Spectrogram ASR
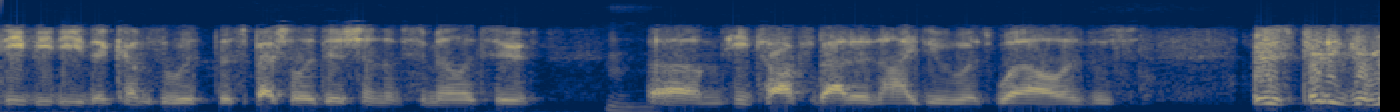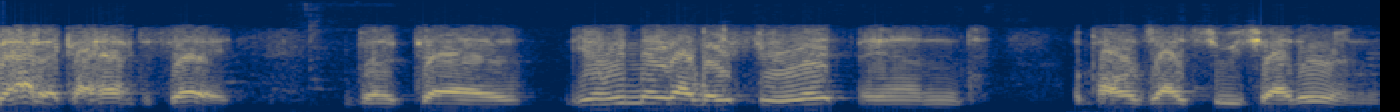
DVD that comes with the special edition of Similitude. Mhm. Um, he talks about it, and I do as well. It was it was pretty dramatic, I have to say. But uh, you know, we made our way through it and apologized to each other, and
